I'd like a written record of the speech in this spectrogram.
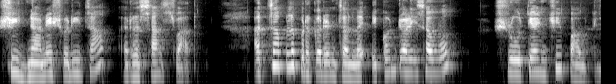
श्री ज्ञानेश्वरीचा रसास्वाद. आजचं आपलं प्रकरण चाललं आहे एकोणचाळीसावं श्रोत्यांची पावती.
